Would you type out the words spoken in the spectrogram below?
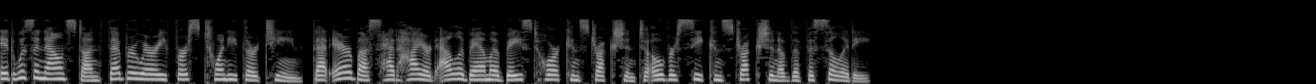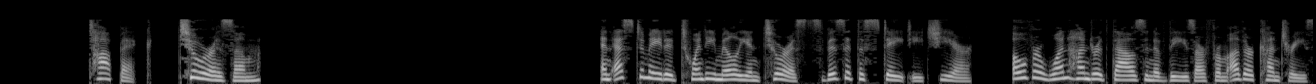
It was announced on February 1, 2013, that Airbus had hired Alabama-based Hoar Construction to oversee construction of the facility. Topic. Tourism An estimated 20 million tourists visit the state each year. Over 100,000 of these are from other countries,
